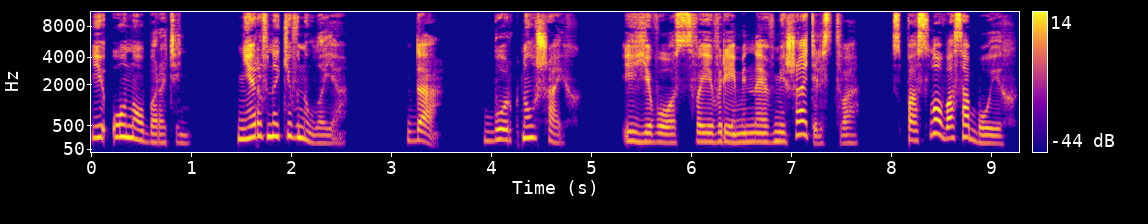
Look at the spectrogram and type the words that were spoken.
И он оборотень. Нервно кивнула я. Да, буркнул шайх. И его своевременное вмешательство спасло вас обоих,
